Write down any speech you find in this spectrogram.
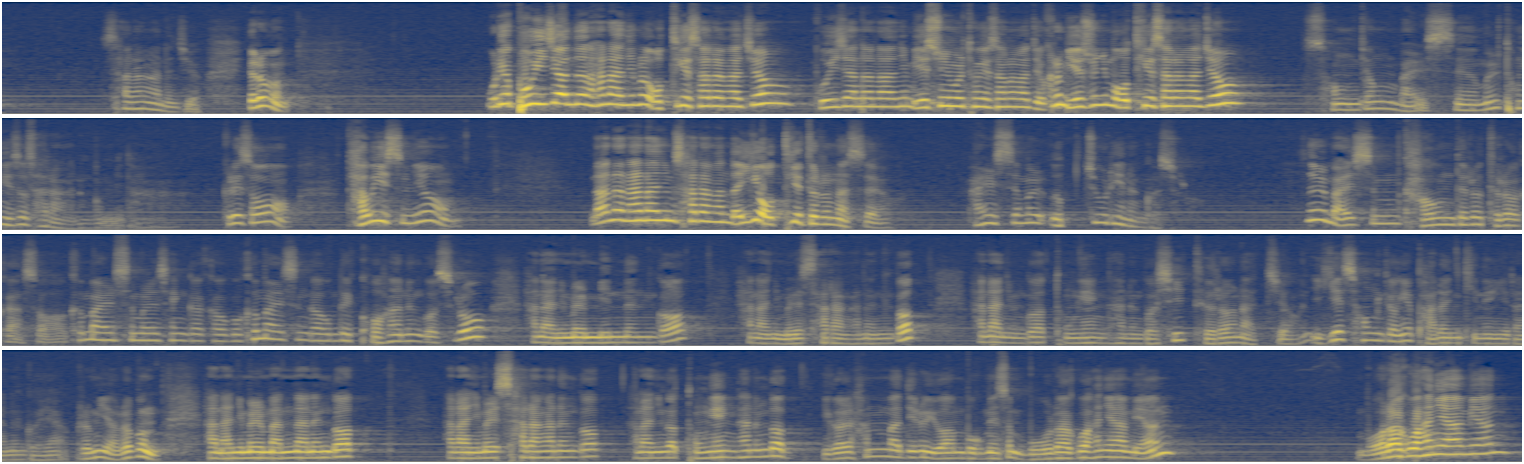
사랑하는지요. 여러분 우리가 보이지 않는 하나님을 어떻게 사랑하죠? 보이지 않는 하나님 예수님을 통해 사랑하죠. 그럼 예수님은 어떻게 사랑하죠? 성경 말씀을 통해서 사랑하는 겁니다. 그래서 다윗은요, 나는 하나님 사랑한다. 이게 어떻게 드러났어요? 말씀을 읊조리는 것으로. 늘 말씀 가운데로 들어가서 그 말씀을 생각하고 그 말씀 가운데 거하는 것으로 하나님을 믿는 것, 하나님을 사랑하는 것, 하나님과 동행하는 것이 드러났죠. 이게 성경의 바른 기능이라는 거예요. 그러면 여러분, 하나님을 만나는 것, 하나님을 사랑하는 것, 하나님과 동행하는 것, 이걸 한마디로 요한복음에서 뭐라고 하냐면, 뭐라고 하냐면,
